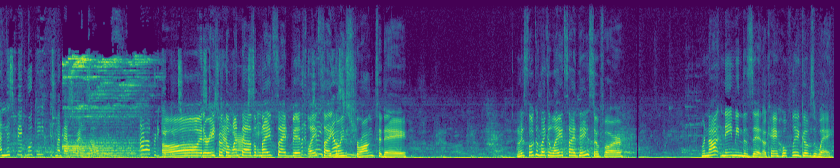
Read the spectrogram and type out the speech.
and this big Wookiee is my best friend Zaalbar. I offer to give you a tour. Oh, of it the with the 1,000 I'd light side bits. if Light side going strong today. It's looking like a light side day so far. We're not naming the zit, okay? Hopefully it goes away.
